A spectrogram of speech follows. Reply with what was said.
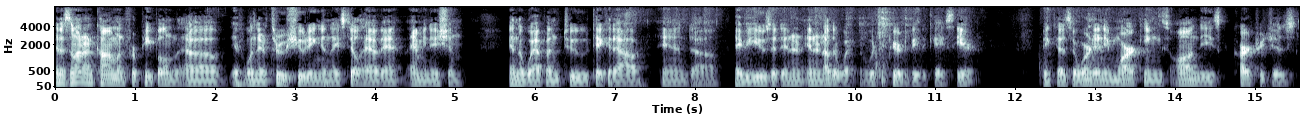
And it's not uncommon for people uh, if when they're through shooting and they still have a- ammunition in the weapon to take it out and uh, maybe use it in, an, in another weapon, which appeared to be the case here, because there weren't any markings on these cartridges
